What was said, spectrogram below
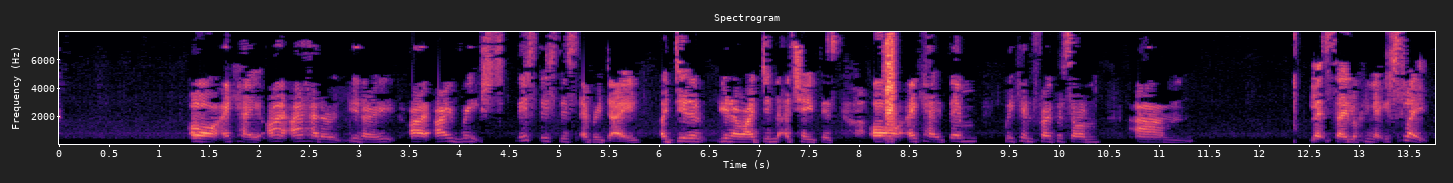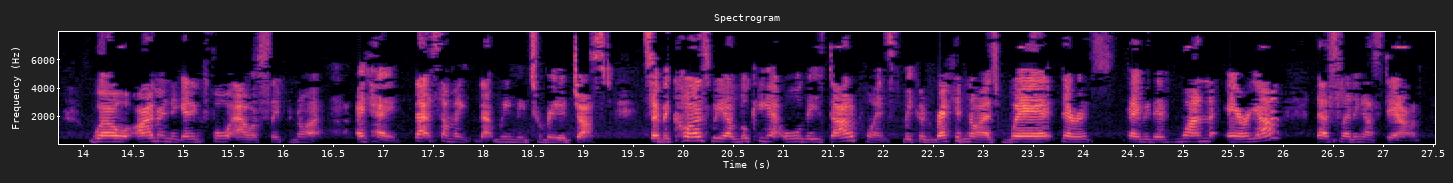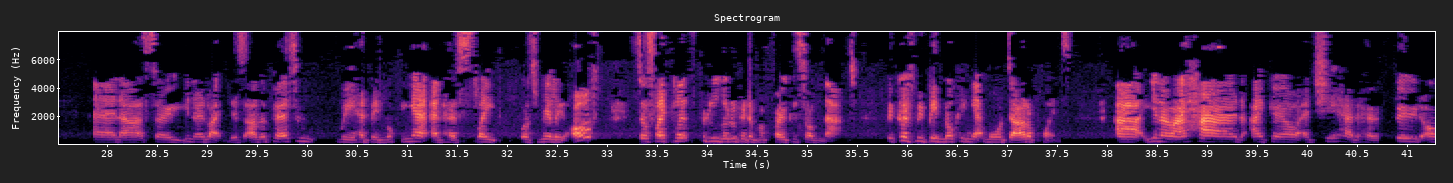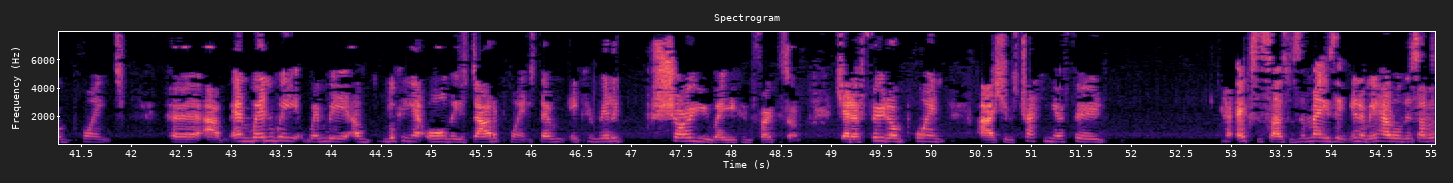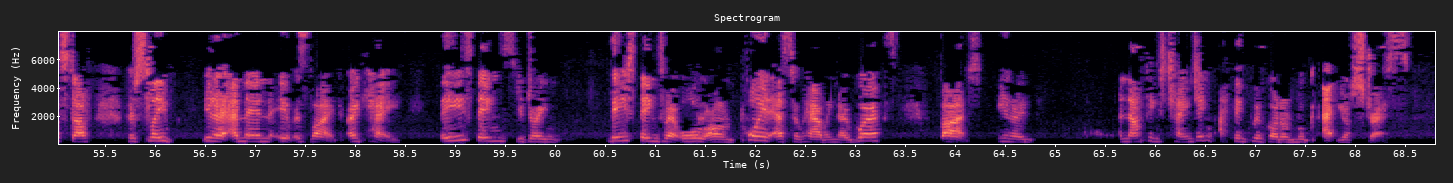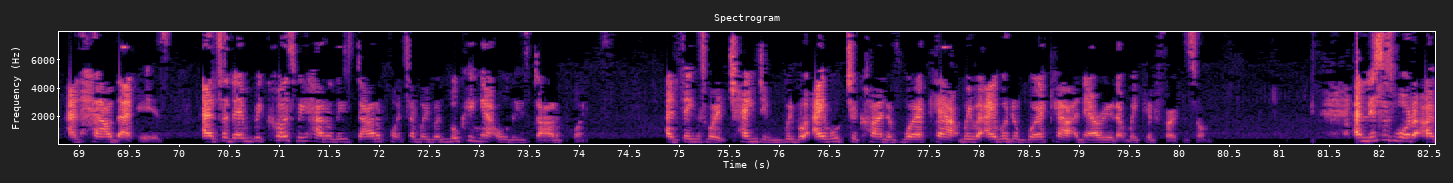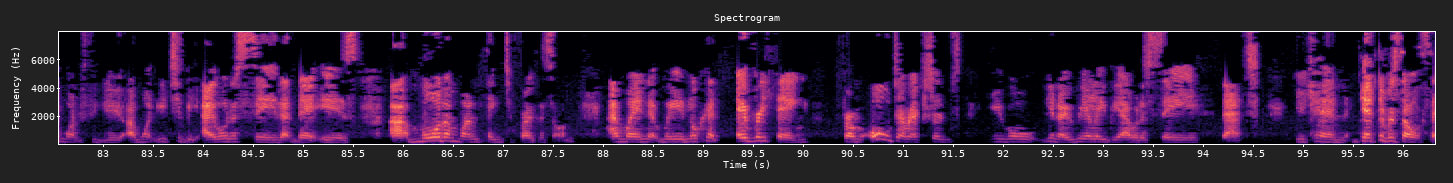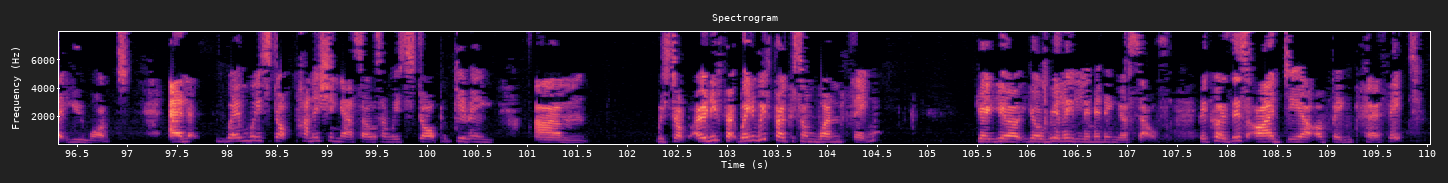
oh, okay, I, I had a, you know, I, I reached this, this, this every day. I didn't, you know, I didn't achieve this. Oh, okay, then we can focus on, um, let's say looking at your sleep. Well, I'm only getting four hours sleep a night. Okay, that's something that we need to readjust. So because we are looking at all these data points, we could recognize where there is, maybe there's one area that's letting us down. And uh, so, you know, like this other person we had been looking at and her sleep was really off. So it's like, let's put a little bit of a focus on that because we've been looking at more data points. Uh, you know, I had a girl and she had her food on point. Her, um, and when we, when we are looking at all these data points, then it can really show you where you can focus on. She had her food on point. Uh, she was tracking her food. Her exercise was amazing. You know, we had all this other stuff. Her sleep, you know, and then it was like, okay, these things you're doing these things were all on point as to how we know works, but you know, nothing's changing. I think we've got to look at your stress and how that is. And so then because we had all these data points and we were looking at all these data points, and things weren't changing, we were able to kind of work out, we were able to work out an area that we could focus on. And this is what I want for you. I want you to be able to see that there is uh, more than one thing to focus on. And when we look at everything from all directions, you will, you know, really be able to see that you can get the results that you want. And when we stop punishing ourselves and we stop giving, um, we stop only, fo- when we focus on one thing, you're, you're, you're really limiting yourself because this idea of being perfect,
